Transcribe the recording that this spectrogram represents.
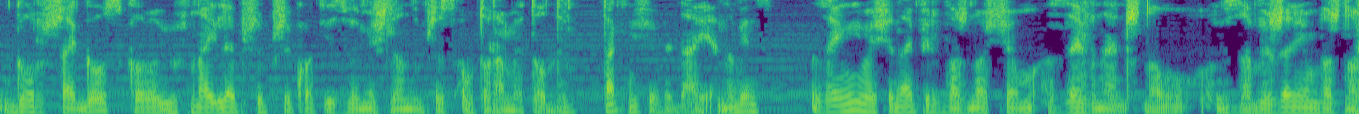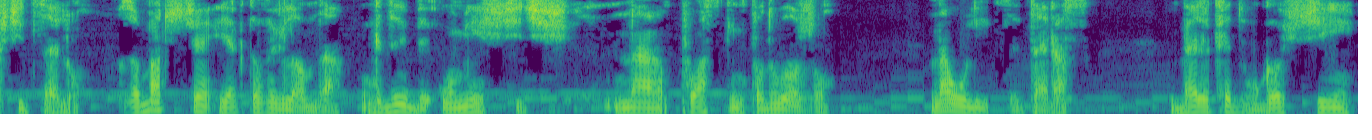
gorszego, skoro już najlepszy przykład jest wymyślony przez autora metody? Tak mi się wydaje. No więc Zajmijmy się najpierw ważnością zewnętrzną, zawyżeniem ważności celu. Zobaczcie, jak to wygląda. Gdyby umieścić na płaskim podłożu, na ulicy teraz, belkę długości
